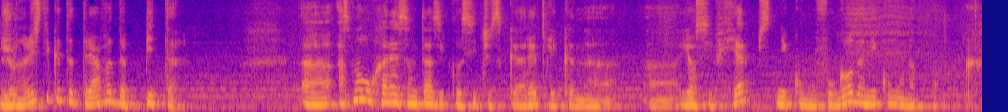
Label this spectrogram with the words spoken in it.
Журналистиката трябва да пита. А, аз много харесвам тази класическа реплика на а, Йосиф Хербст, никому в угода, никому на пълк.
